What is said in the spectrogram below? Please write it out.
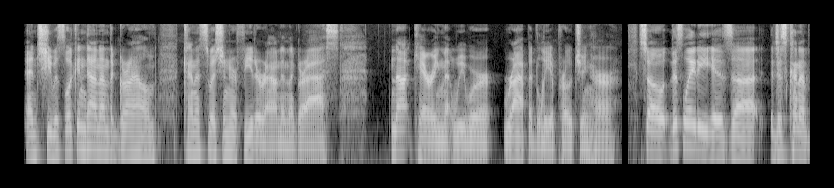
And she was looking down on the ground, kind of swishing her feet around in the grass, not caring that we were rapidly approaching her. So this lady is uh, just kind of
